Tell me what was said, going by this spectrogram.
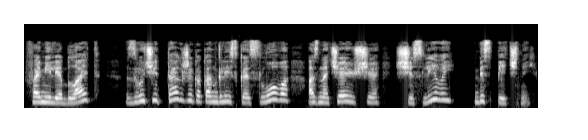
Фамилия Блайт звучит так же, как английское слово, означающее «счастливый», «беспечный».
